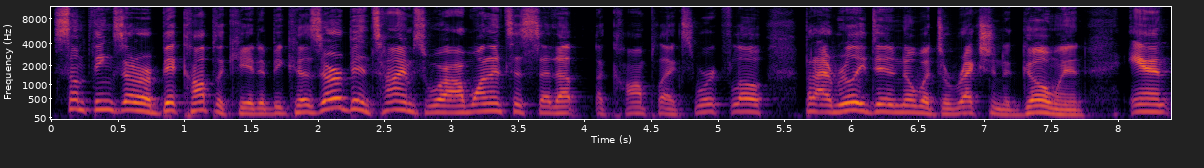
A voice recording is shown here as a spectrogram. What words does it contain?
some things that are a bit complicated because there have been times where I wanted to set up a complex workflow, but I really didn't know what direction to go in. And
